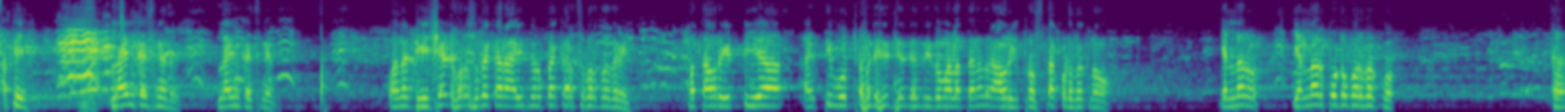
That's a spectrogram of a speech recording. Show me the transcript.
ಅಪ್ಪಿ ಲೈನ್ ಕಚ್ ನಿಂದ್ರಿ ಲೈನ್ ಕಚ್ ನಿಂದ್ರಿ ಒಂದು ಟಿ ಶರ್ಟ್ ಹೊರಸ್ಬೇಕಾರೆ ಐದುನೂರು ರೂಪಾಯಿ ಖರ್ಚು ಬರ್ತದೆ ರೀ ಮತ್ತು ಅವ್ರು ಇಟ್ಟಿಯ ಅತಿ ಉತ್ತಮ ಇದು ಮಾಡತ್ತಾನಂದ್ರೆ ಅವ್ರಿಗೆ ಪ್ರೋತ್ಸಾಹ ಕೊಡ್ಬೇಕು ನಾವು. ಎಲ್ಲರೂ ಎಲ್ಲರ ಫೋಟೋ ಬರಬೇಕು. ಹಾಂ.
